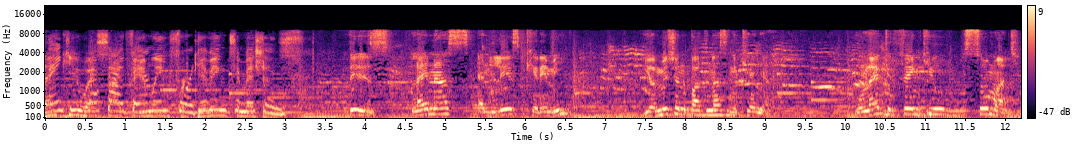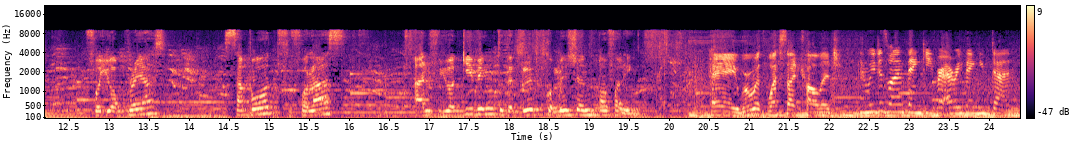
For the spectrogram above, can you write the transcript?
Thank you, Westside family, for giving to missions. This is Linus and Liz Kirimi, your mission partners in Kenya. We'd like to thank you so much for your prayers, support for us, and for your giving to the Great Commission offering. Hey, we're with Westside College. And we just want to thank you for everything you've done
